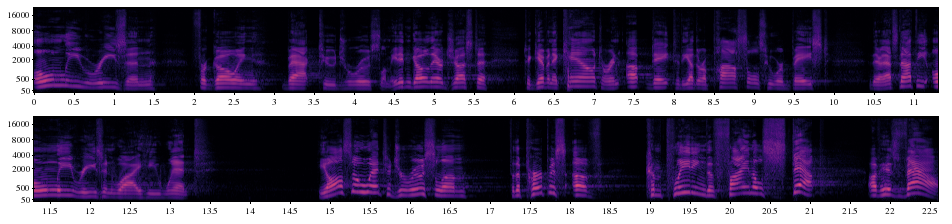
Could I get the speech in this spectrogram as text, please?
only reason for going back to Jerusalem. He didn't go there just to, to give an account or an update to the other apostles who were based there. That's not the only reason why he went. He also went to Jerusalem for the purpose of completing the final step of his vow,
